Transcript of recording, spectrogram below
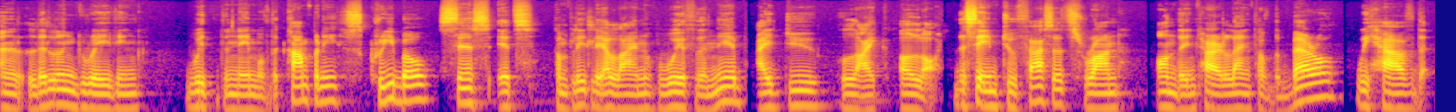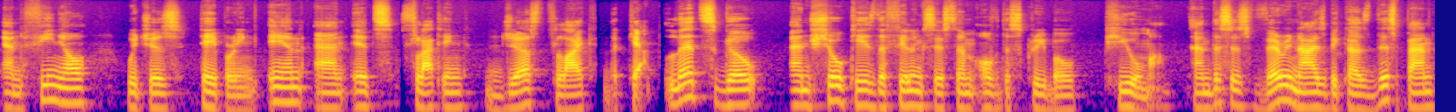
a little engraving with the name of the company, Scribo. Since it's completely aligned with the nib, I do like a lot. The same two facets run on the entire length of the barrel. We have the end finial, which is tapering in and it's flatting just like the cap. Let's go and showcase the filling system of the Scribo Piuma. And this is very nice because this pen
